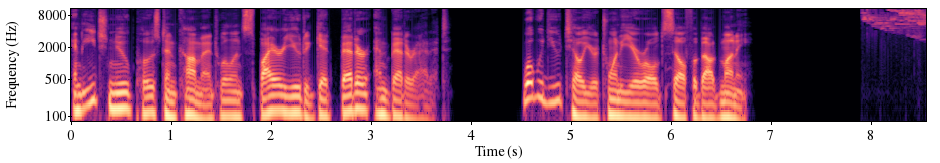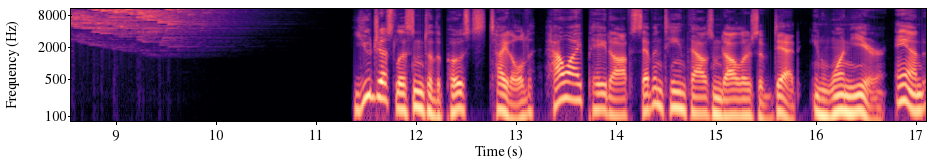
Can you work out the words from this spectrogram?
And each new post and comment will inspire you to get better and better at it. What would you tell your 20 year old self about money? You just listened to the posts titled How I Paid Off $17,000 of Debt in One Year and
